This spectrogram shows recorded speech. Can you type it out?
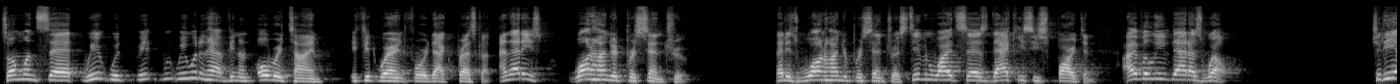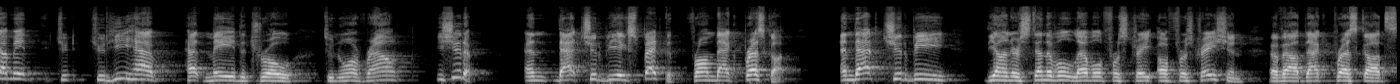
Someone said we would we, we wouldn't have been on overtime if it weren't for Dak Prescott. And that is 100% true. That is 100% true. Stephen White says Dak is a Spartan. I believe that as well. Should he have made should, should he have had made the throw to Noah Brown? He should have. And that should be expected from Dak Prescott. And that should be the understandable level of frustration about Dak Prescott's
